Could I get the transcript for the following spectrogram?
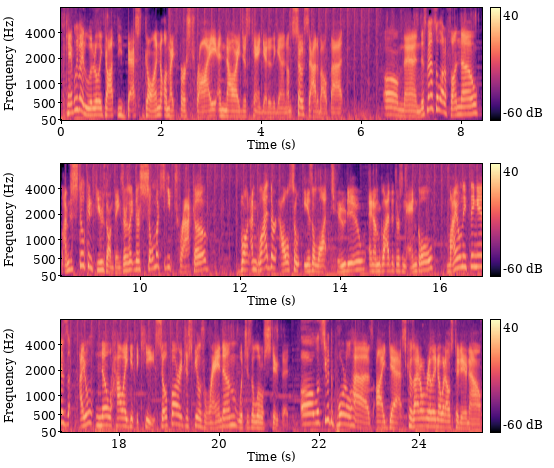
I can't believe I literally got the best gun on my first try, and now I just can't get it again. I'm so sad about that. Oh, man. This map's a lot of fun, though. I'm just still confused on things. There's, like, there's so much to keep track of. But I'm glad there also is a lot to do, and I'm glad that there's an end goal. My only thing is, I don't know how I get the key. So far, it just feels random, which is a little stupid. Oh, let's see what the portal has, I guess, because I don't really know what else to do now.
